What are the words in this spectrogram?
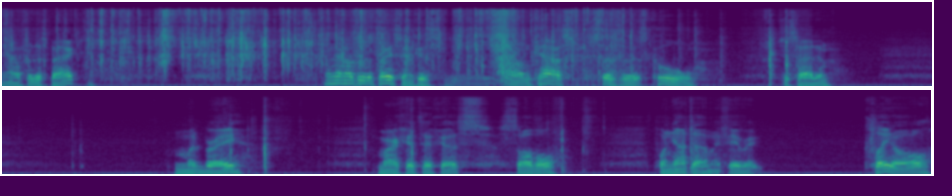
Now for this pack. And then I'll do the pricing because um, Casp says that it's cool. Just had him. Mudbray. Marketicus. Sobble. Ponyta, my favorite. Claydol.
